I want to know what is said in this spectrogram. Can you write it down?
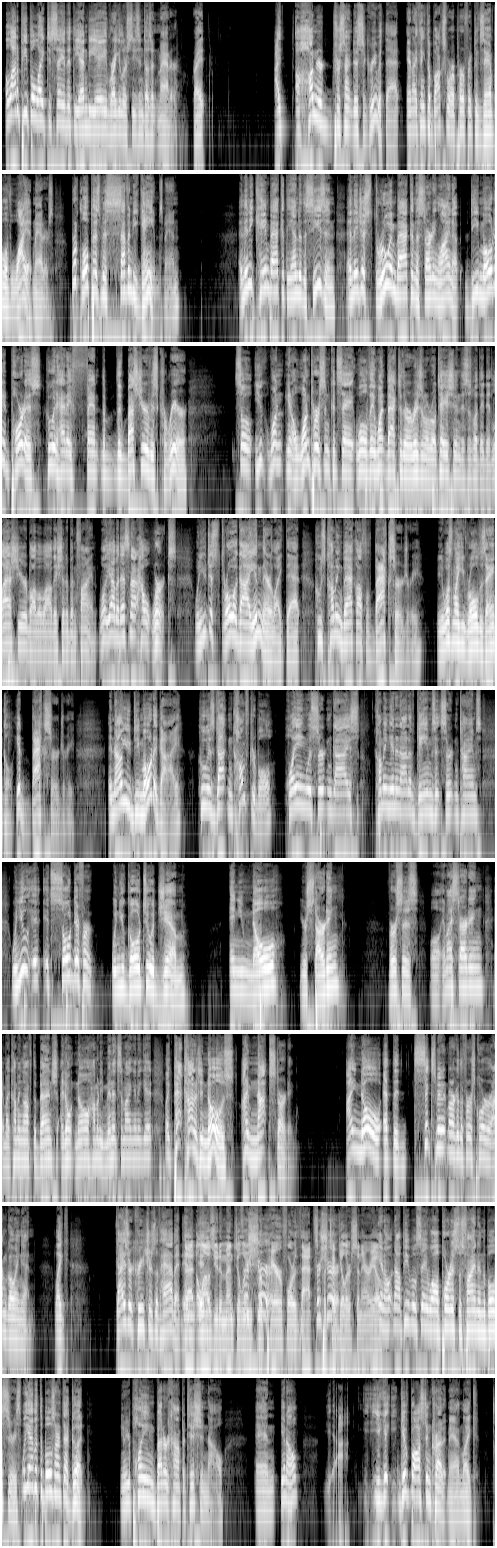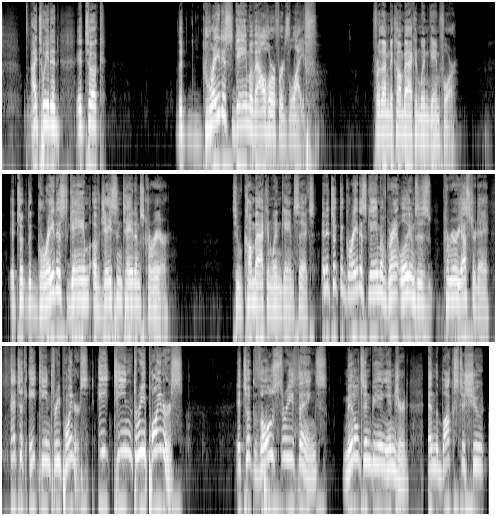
A lot of people like to say that the NBA regular season doesn't matter, right? I a hundred percent disagree with that, and I think the Bucks were a perfect example of why it matters. Brook Lopez missed seventy games, man, And then he came back at the end of the season and they just threw him back in the starting lineup, demoted Portis, who had had a fan, the, the best year of his career. So you one you know one person could say, well, they went back to their original rotation. This is what they did last year. Blah blah blah. They should have been fine. Well, yeah, but that's not how it works. When you just throw a guy in there like that, who's coming back off of back surgery, it wasn't like he rolled his ankle. He had back surgery, and now you demote a guy who has gotten comfortable playing with certain guys, coming in and out of games at certain times. When you, it, it's so different when you go to a gym and you know you're starting versus well am i starting? Am i coming off the bench? I don't know. How many minutes am i going to get? Like pat connaughton knows i'm not starting. I know at the six minute mark of the first quarter i'm going in. Like guys are creatures of habit That and- allows and, you to mentally For sure. prepare for that For sure. particular scenario. you know now people say well portis was fine in the bulls series. Well yeah but the bulls aren't that good. You know you're playing better competition now. And you know yeah, you get give boston credit man like i tweeted it took the greatest game of al horford's life for them to come back and win game four it took the greatest game of jayson tatum's career to come back and win game six. And it took the greatest game of Grant Williams' career yesterday. Guy took 18 three pointers. 18 three pointers. It took those three things, Middleton being injured, and the Bucks to shoot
